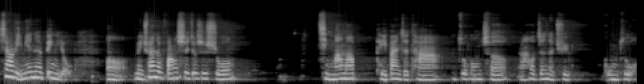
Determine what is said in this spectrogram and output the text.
像里面那个病友，呃，美川的方式就是说，请妈妈陪伴着他坐公车，然后真的去工作。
